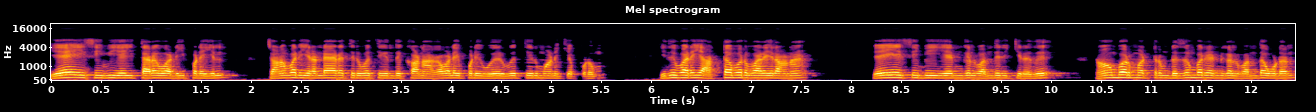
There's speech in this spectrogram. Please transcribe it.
ஏஐசிபிஐ தரவு அடிப்படையில் ஜனவரி இரண்டாயிரத்தி இருபத்தி ஐந்துக்கான அகவலைப்படி உயர்வு தீர்மானிக்கப்படும். இதுவரை அக்டோபர் வரையிலான ஏஐசிபி எண்கள் வந்திருக்கிறது. நவம்பர் மற்றும் டிசம்பர் எண்கள் வந்தவுடன்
